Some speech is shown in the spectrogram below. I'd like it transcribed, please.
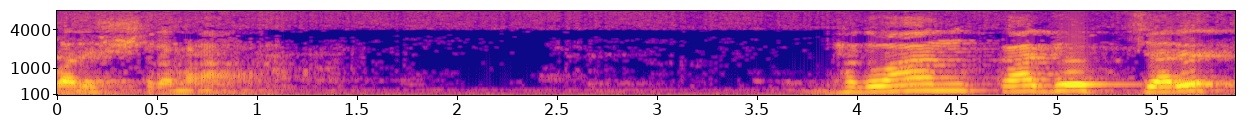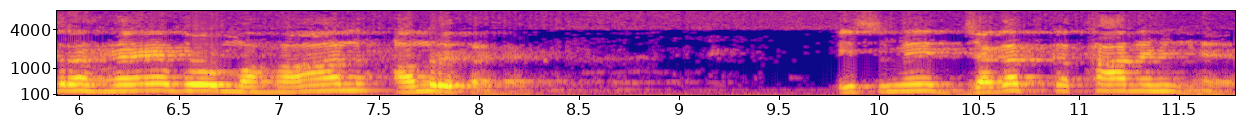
परिश्रमणा। भगवान का जो चरित्र है, वो महान अमृत है। इसमें जगत कथा नहीं है,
